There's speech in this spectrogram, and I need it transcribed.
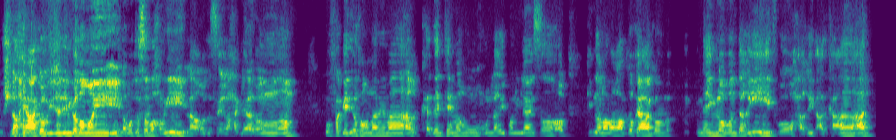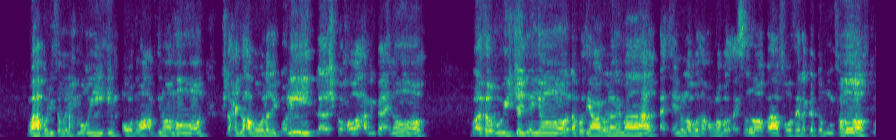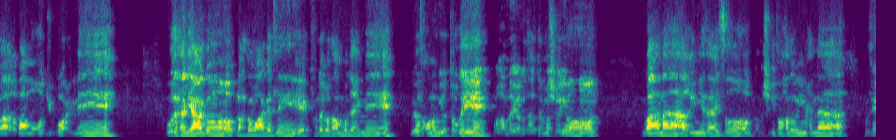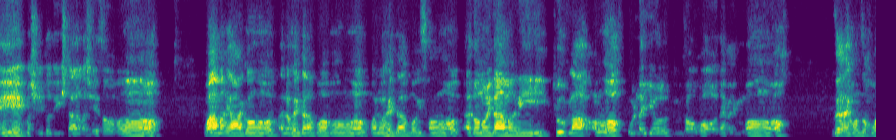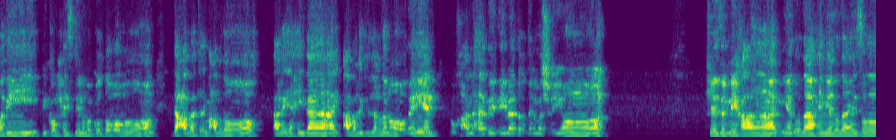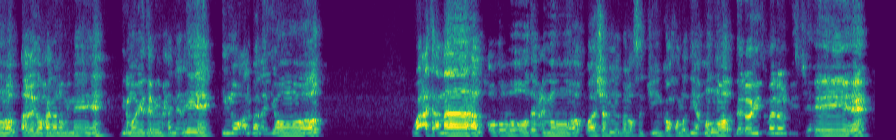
ושלח יעקב איש הדין קדומי, לעבוד הסבחוי, לעבוד השעיר לחגלי אדום, ופקד יתום לממהר, כדל תמרו, לריבון לאסוף, כדנון אמר עבדוך יעקב, נעים לו בונדרית, והוא חרית עד כען, והבו לתורין חמורים, עוד ועבדינו המון, שלחי לחבו לריבוני, להשכוחו רחמים בעינוך, وذربوا الجديون لفظ يعقوب لم يمهر أتينوا لفظ حق لفظ عصاء وأفوث لك الدم فوق وأربع موت جبوع عمه وذحل هوب لحظة وعقد ليه؟ فلغت عمود عميه ويطعون ويطوغيه وغم لا يولد هاتر مشغيون وعما هغي ذا يصوب مشريط حضوي محنا وذي مشريط دي اشتغل شي صوبه وعمر يعقوب ألو هيدا أبو أبوه ولو هيدا أبو يسحوب أدونو يدا مغني توف لعروخ ولا يولد دوغو دبع موخ ذا يغنزخ وذي بكل حسن وبكل طوابوهن دعبت عم عبدوخ أريحيداي ابغي دردن أهورين وخان هبيدي لا دردن مشغيون شزرني خان يدودا حين يدودا يسوب أغيدو حلانو منه دلمو يتمي حنانه إمو عالبنايو وأتأماه الأضوء أوضع عموه وشبيل بنقص الجين كحول دياموه دلو يزمنون بيجيه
